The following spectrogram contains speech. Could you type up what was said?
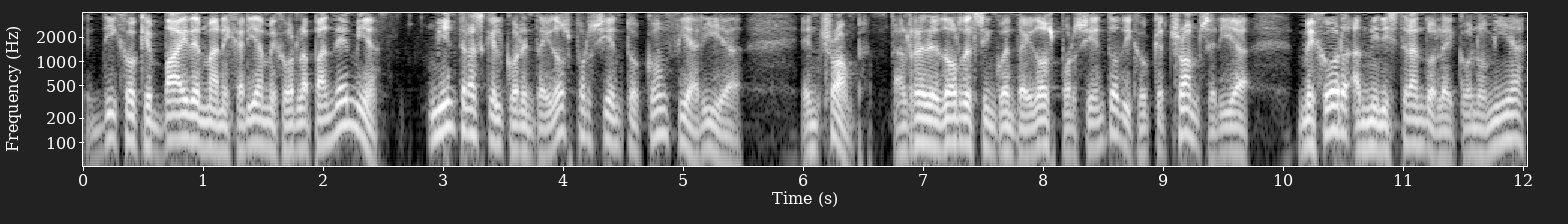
dijo que Biden manejaría mejor la pandemia, mientras que el 42% confiaría en Trump. Alrededor del 52% dijo que Trump sería mejor administrando la economía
